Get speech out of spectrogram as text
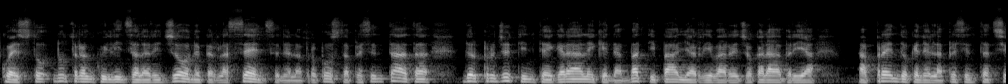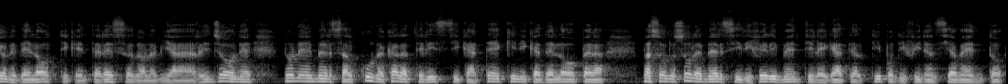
Questo non tranquillizza la Regione per l'assenza nella proposta presentata del progetto integrale che da Battipaglia arriva a Reggio Calabria, Apprendo che nella presentazione dei lotti che interessano la mia regione non è emersa alcuna caratteristica tecnica dell'opera, ma sono solo emersi riferimenti legati al tipo di finanziamento.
